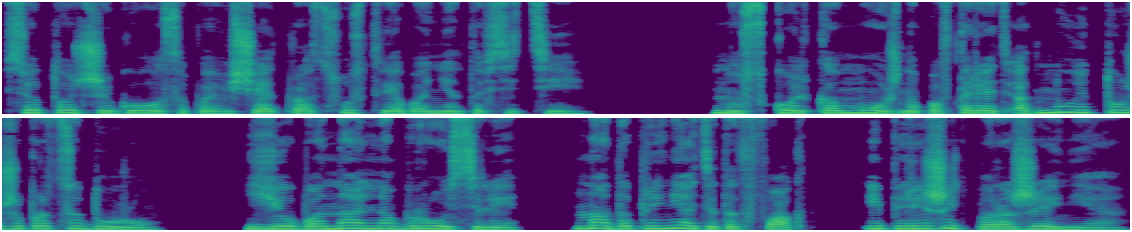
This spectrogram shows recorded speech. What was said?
все тот же голос оповещает про отсутствие абонента в сети. Но сколько можно повторять одну и ту же процедуру? Ее банально бросили, надо принять этот факт и пережить поражение.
